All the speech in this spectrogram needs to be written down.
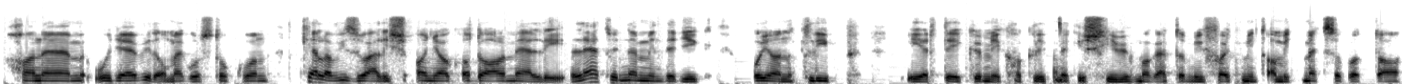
hanem ugye videó megosztókon kell a vizuális anyag a dal mellé. Lehet, hogy nem mindegyik olyan klip értékű, még ha klipnek is hívjuk magát a műfajt, mint amit megszokott a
